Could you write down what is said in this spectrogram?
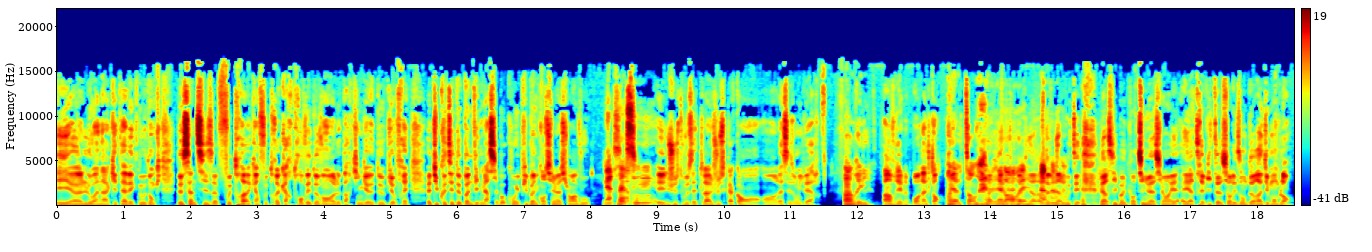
et euh, Loana qui étaient avec nous, donc de Sunseas Food Truck, un food truck à retrouver devant le parking de Biofray du côté de Bonneville. Merci beaucoup et puis bonne continuation à vous. Merci. Merci. Et juste, vous êtes là jusqu'à quand en la saison hiver? Fin avril. Fin avril. Bon, on a le temps. Il y a le temps. Il y a le temps de, venir, de venir goûter. Merci, bonne continuation et, et, à très vite sur les ondes de Radio Mont Blanc.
